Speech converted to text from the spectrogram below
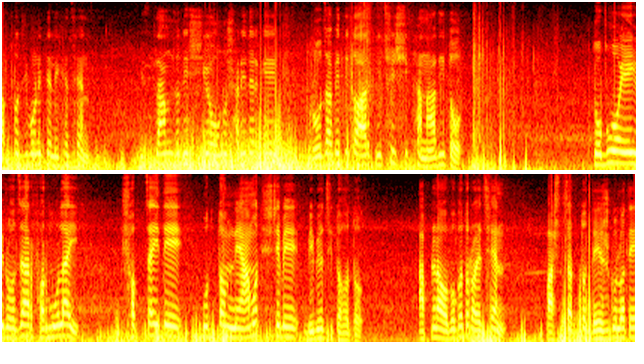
আত্মজীবনীতে লিখেছেন, ইসলাম যদি স্বীয় অনুসারীদেরকে রোজা ব্যতীত আর কিছুই শিক্ষা না দিত, তবুও এই রোজার ফর্মুলাই সবচাইতে উত্তম নেয়ামত হিসেবে বিবেচিত হতো। আপনারা অবগত রয়েছেন, পাশ্চাত্য দেশগুলোতে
